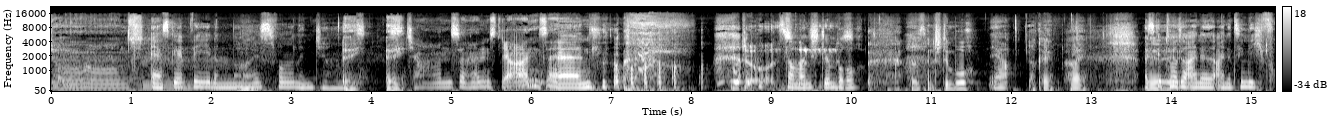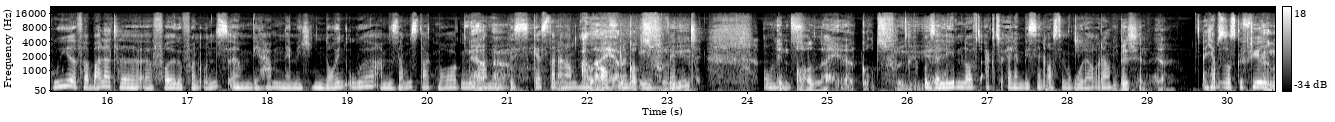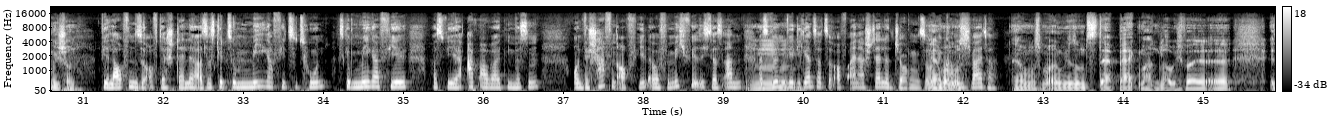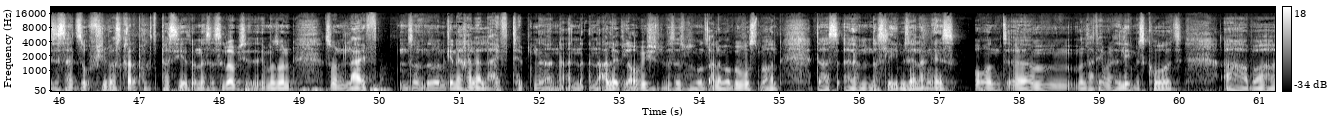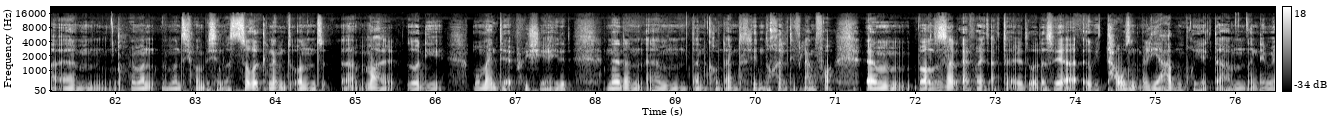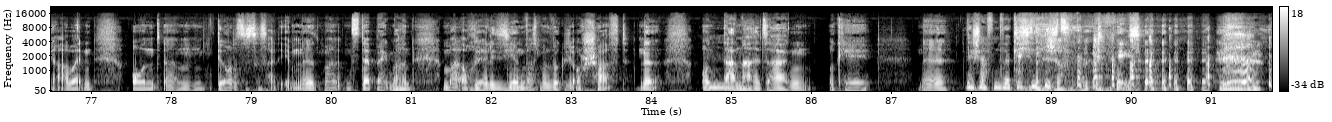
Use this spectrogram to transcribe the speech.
Johnsons. Es gibt wieder Neues von den Johnsons. Ey, ey. Johnsons, Johnsons. Das war mein Stimmbruch. Was ist ein Stimmbruch? Ja. Okay, hi. Es gibt Äh, heute eine, eine ziemlich frühe, verballerte äh, Folge von uns. Ähm, wir haben nämlich 9 Uhr am Samstagmorgen, Ja. waren bis gestern Abend noch auf einem. Event. Und in aller Herrgottsfrüh. unser Leben läuft aktuell ein bisschen aus dem Ruder, oder? Ein bisschen, ja. Ich habe so das Gefühl, Irgendwie schon. wir laufen so auf der Stelle. Also es gibt so mega viel zu tun. Es gibt mega viel, was wir abarbeiten müssen. Und wir schaffen auch viel. Aber für mich fühlt sich das an, als würden wir die ganze Zeit so auf einer Stelle joggen. So, Ja, wir man kommen muss- nicht weiter. Ja, man muss mal irgendwie so einen Step Back machen, glaube ich, weil äh, es ist halt so viel, was gerade pa- passiert und das ist, glaube ich, immer so ein so ein Live, so ein, so ein genereller Live-Tipp ne, an, an, an alle, glaube ich. Das müssen wir uns alle mal bewusst machen, dass ähm, das Leben sehr lang ist und ähm, man sagt ja immer, das Leben ist kurz, aber ähm, wenn man wenn man sich mal ein bisschen was zurücknimmt und ähm, mal so die Momente appreciated, ne, dann ähm, dann kommt einem das Leben doch relativ lang vor. Ähm, bei uns ist es halt einfach jetzt aktuell so, dass wir irgendwie tausend Milliarden Projekte haben, an denen wir arbeiten. Und ähm, genau das ist das halt eben, ne, mal einen Step Back machen, mal auch realisieren, was man wirklich auch schafft, ne, und dann halt sagen, okay, ne, Wir schaffen wirklich wir nichts. schaffen wirklich nichts.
